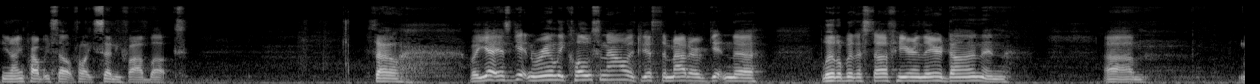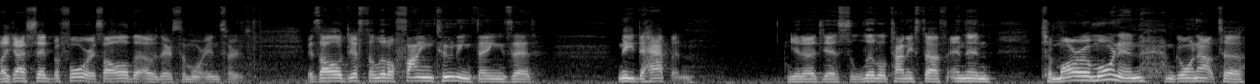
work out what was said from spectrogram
You know, I can probably sell it for like 75 bucks. So but yeah, it's getting really close now. It's just a matter of getting a little bit of stuff here and there done. And um, like I said before, it's all the, oh, there's some more inserts. It's all just the little fine tuning things that need to happen. You know, just little tiny stuff. And then tomorrow morning, I'm going out to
